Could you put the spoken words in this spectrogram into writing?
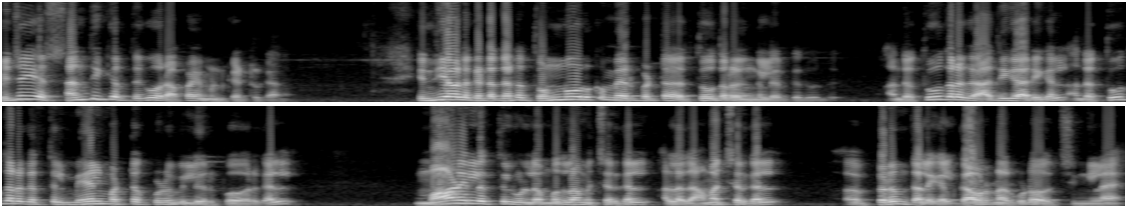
விஜயை சந்திக்கிறதுக்கு ஒரு அப்பாயின்மெண்ட் கேட்டிருக்காங்க. இந்தியாவில் கிட்டத்தட்ட தொண்ணூறுக்கும் மேற்பட்ட தூதரகங்கள் இருக்குது வந்து. அந்த தூதரக அதிகாரிகள் அந்த தூதரகத்தில் மேல்மட்ட குழுவில் இருப்பவர்கள் மாநிலத்தில் உள்ள முதலமைச்சர்கள் அல்லது அமைச்சர்கள் பெரும் தலைகள் கவர்னர் கூட வச்சுங்களேன்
